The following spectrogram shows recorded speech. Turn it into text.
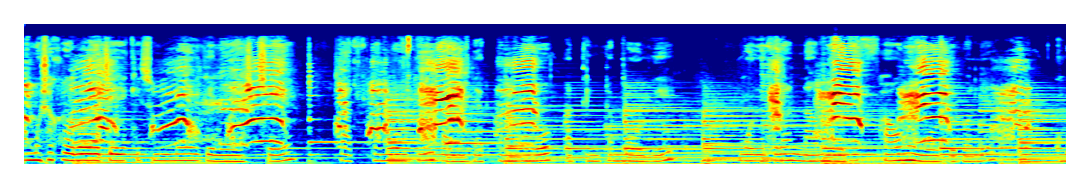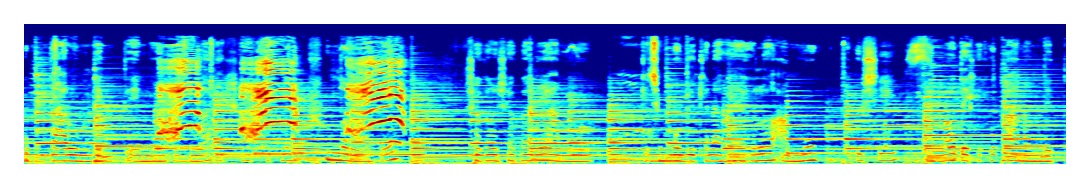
আম্মু সকালবেলা যে কিছু মুরগি নিয়ে আসছে, চারটা মুরগি একটা মোরগ আর তিনটা মুরগি। দারুণ দেখতে সুন্দর লাগে সকালে সকালে আম্মুর কিছু মুরগি কেনা হয়ে গেল। আম্মু খুশি, আমরাও দেখে খুব আনন্দিত।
